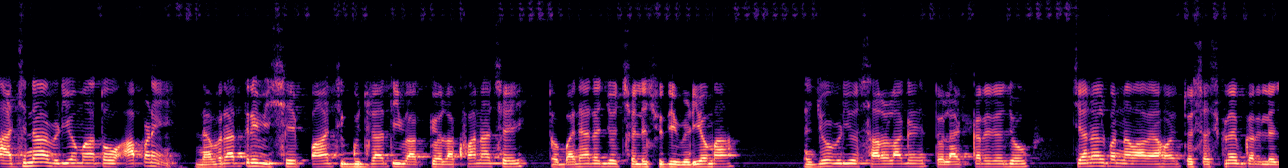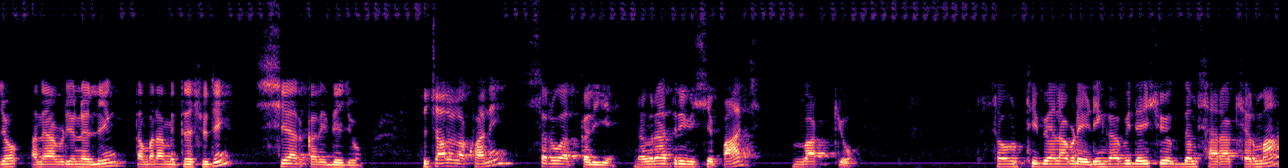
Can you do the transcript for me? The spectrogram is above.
આજના વિડીયોમાં તો આપણે નવરાત્રિ વિશે પાંચ ગુજરાતી વાક્યો લખવાના છે. તો બન્યા રહેજો છેલ્લે સુધી વિડીયોમાં. જો વીડિયો સારો લાગે તો લાઈક કરી લેજો ચેનલ પર નવા આવ્યા હોય તો સબસ્ક્રાઈબ કરી લેજો અને આ વિડીયોની લિંક તમારા મિત્ર સુધી શેર કરી દેજો. તો ચાલો લખવાની શરૂઆત કરીએ. નવરાત્રિ વિશે પાંચ વાક્યો. સૌથી પહેલાં આપણે હેડિંગ આપી દઈશું એકદમ સારા અક્ષરમાં.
